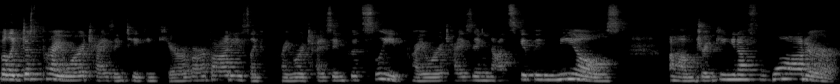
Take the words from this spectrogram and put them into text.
But like just prioritizing taking care of our bodies, like prioritizing good sleep, prioritizing not skipping meals, um, drinking enough water,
